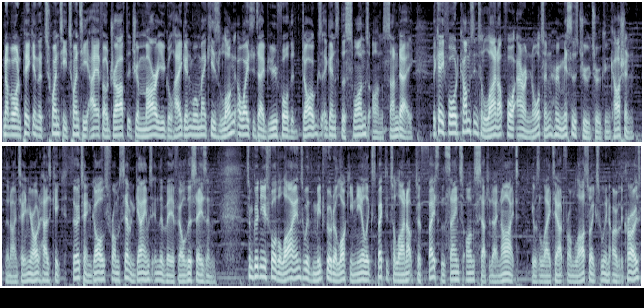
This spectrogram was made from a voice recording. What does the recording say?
Number one pick in the 2020 AFL draft, Jamarra Ugle-Hagan will make his long awaited debut for the Dogs against the Swans on Sunday. The key forward comes into the lineup for Aaron Naughton, who misses due to concussion. The 19 year old has kicked 13 goals from 7 games in the VFL this season. Some good news for the Lions, with midfielder Lachie Neale expected to line up to face the Saints on Saturday night. He was a late out from last week's win over the Crows,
